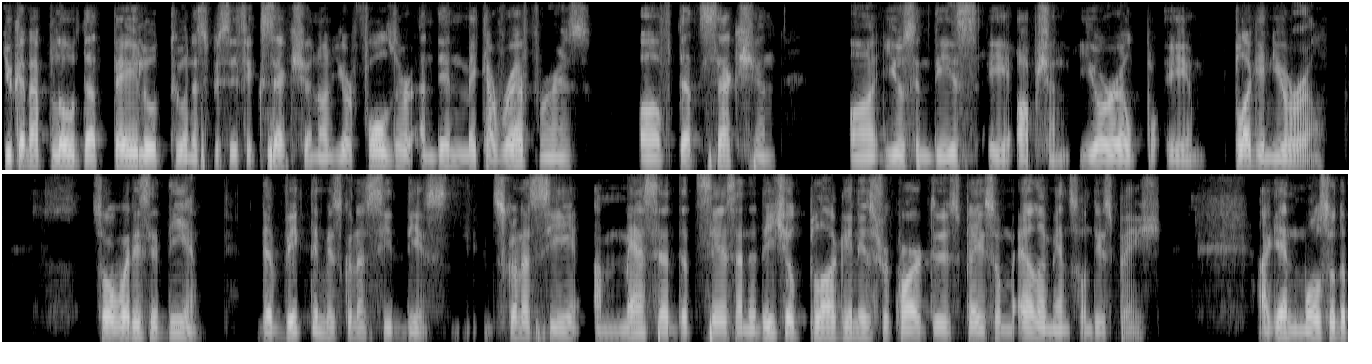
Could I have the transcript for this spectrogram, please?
You can upload that payload to a specific section on your folder and then make a reference of that section uh, using this uh, option, URL uh, plugin URL. So what is the idea? The victim is going to see this. It's going to see a message that says an additional plugin is required to display some elements on this page. Again, most of the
